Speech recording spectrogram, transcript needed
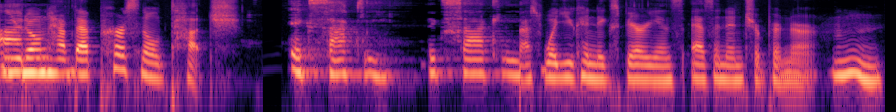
You don't have that personal touch. Exactly. Exactly. That's what you can experience as an entrepreneur. Mm.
